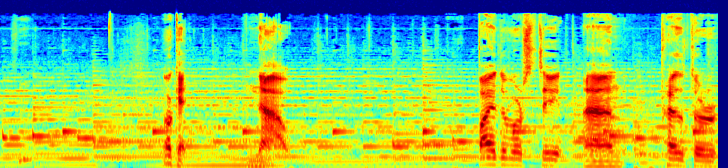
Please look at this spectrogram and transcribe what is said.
Hmm. Okay, now biodiversity and predator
